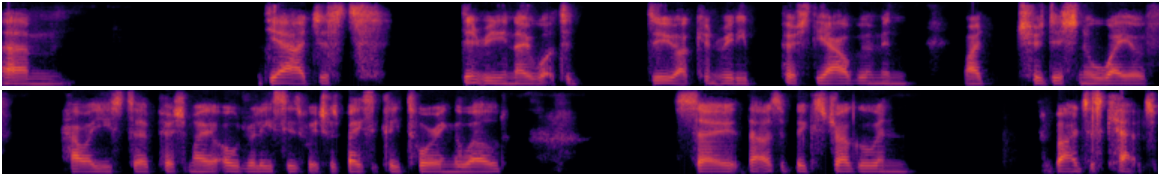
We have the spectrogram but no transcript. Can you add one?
um yeah i just didn't really know what to do. I couldn't really push the album in my traditional way of how I used to push my old releases, which was basically touring the world. So that was a big struggle and but I just kept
